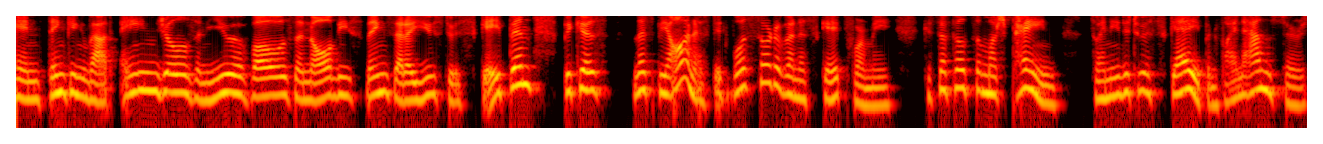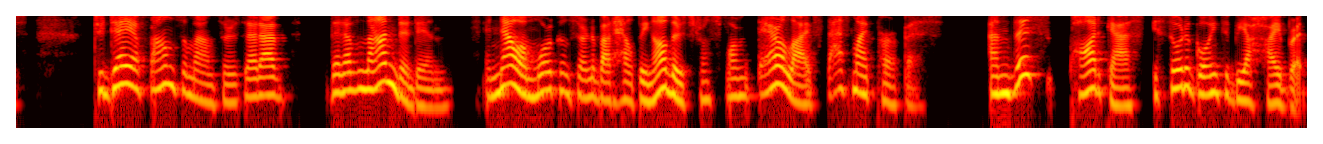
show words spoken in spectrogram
in thinking about angels and UFOs and all these things that I used to escape in because let's be honest, it was sort of an escape for me because I felt so much pain. So I needed to escape and find answers. Today I found some answers that I've that I've landed in. And now I'm more concerned about helping others transform their lives. That's my purpose. And this podcast is sort of going to be a hybrid.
